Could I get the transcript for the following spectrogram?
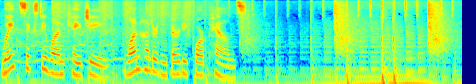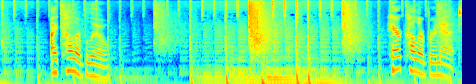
Weight 61 kg, 134 pounds. Eye color blue. Hair color brunette.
